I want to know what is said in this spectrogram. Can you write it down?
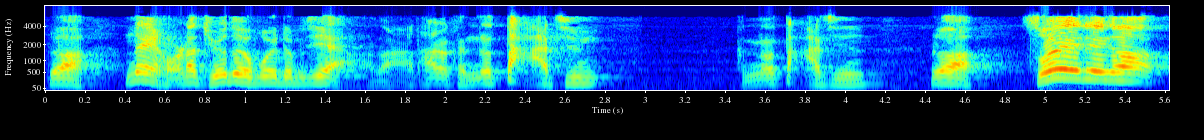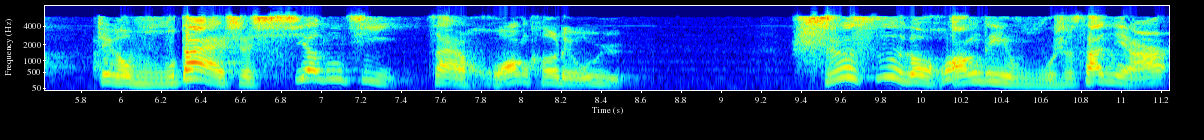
是吧？那会儿他绝对不会这么建，是吧？他是肯定是大金，肯定是大金，是吧？所以这个这个五代是相继在黄河流域，十四个皇帝五十三年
